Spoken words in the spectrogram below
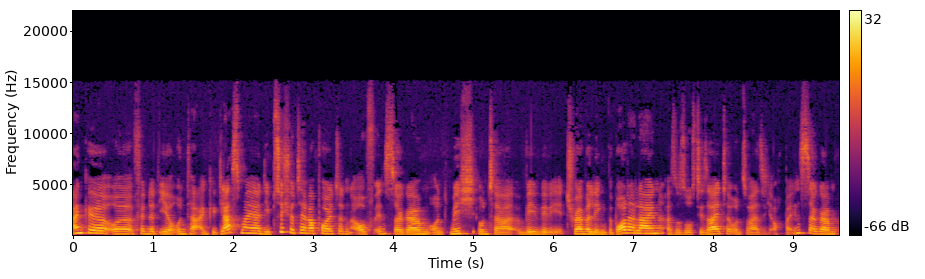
Anke äh, findet ihr unter Anke Glasmeier, die Psychotherapeutin auf Instagram und mich unter www.travelingtheborderline, also so ist die Seite und so heiße ich auch bei Instagram.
